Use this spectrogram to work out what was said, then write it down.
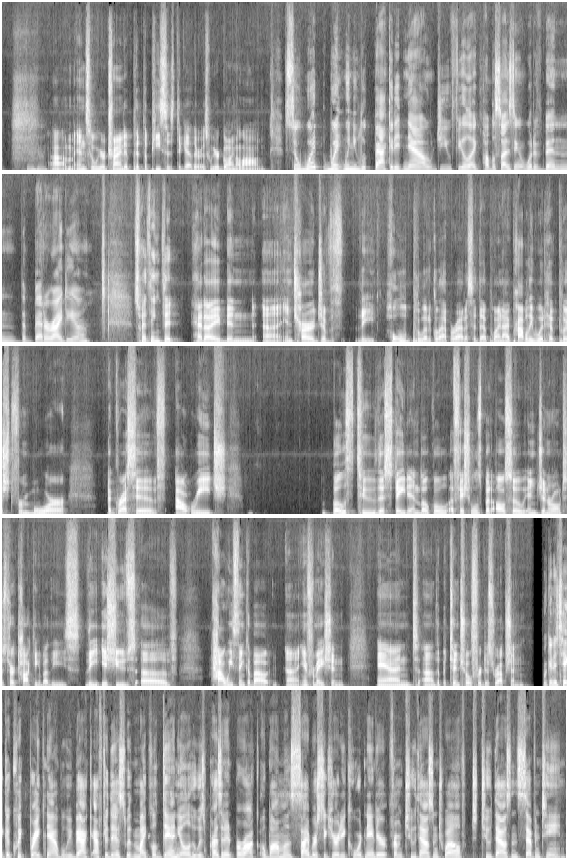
um, and so we were trying to put the pieces together as we were going along. so what, when, when you look back at it now, do you feel like publicizing it would have been the better idea? So I think that had I been uh, in charge of the whole political apparatus at that point, I probably would have pushed for more aggressive outreach, both to the state and local officials, but also in general to start talking about these the issues of how we think about uh, information and uh, the potential for disruption. We're going to take a quick break now, but we'll be back after this with Michael Daniel, who was President Barack Obama's cybersecurity coordinator from 2012 to 2017.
